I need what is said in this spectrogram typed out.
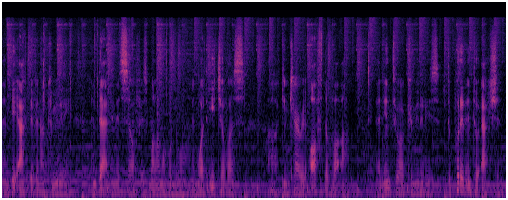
and be active in our community. And that in itself is Malama Honua and what each of us uh, can carry off the va'a and into our communities to put it into action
